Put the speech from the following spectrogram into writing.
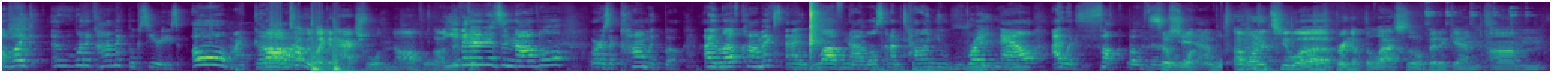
Like uh, what a comic book series. Oh my god! No, I'm talking like an actual novel. Even as a novel or as a comic book. I love comics and I love novels, and I'm telling you right now, I would fuck both of So those shit what, up. I wanted to uh, bring up the last little bit again. Um,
